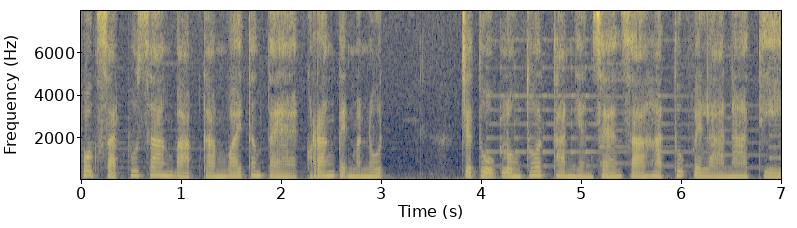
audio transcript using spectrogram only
พวกสัตว์ผู้สร้างบาปกรรมไว้ตั้งแต่ครั้งเป็นมนุษย์ จะถูกลงโทษทันอย่างแสนสาหัสทุกเวลานาที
